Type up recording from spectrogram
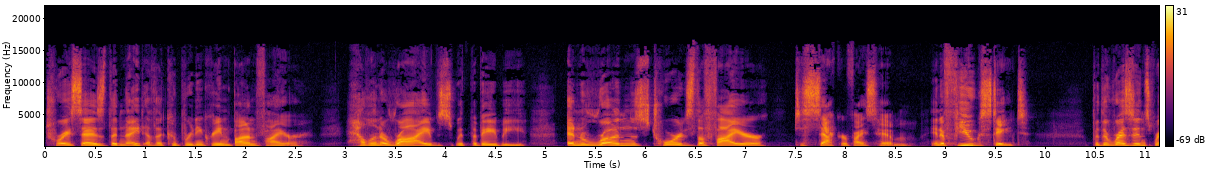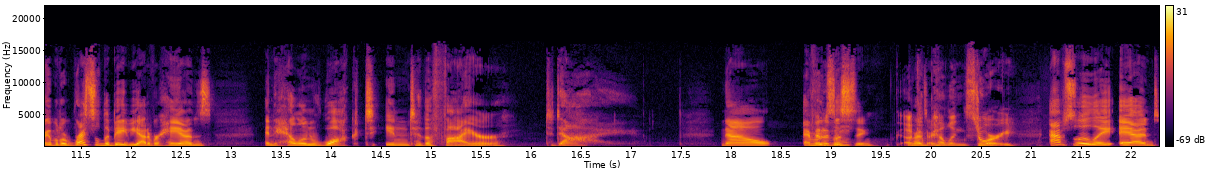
Troy says the night of the Cabrini Green bonfire, Helen arrives with the baby and runs towards the fire to sacrifice him in a fugue state. But the residents were able to wrestle the baby out of her hands, and Helen walked into the fire to die. Now, everyone's listening. A Go ahead, sorry. compelling story. Absolutely. And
